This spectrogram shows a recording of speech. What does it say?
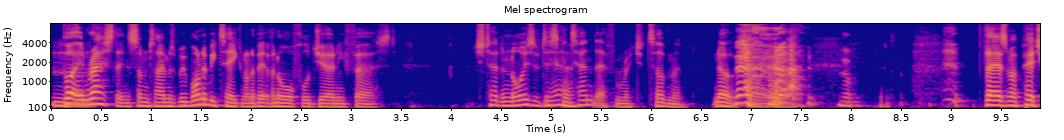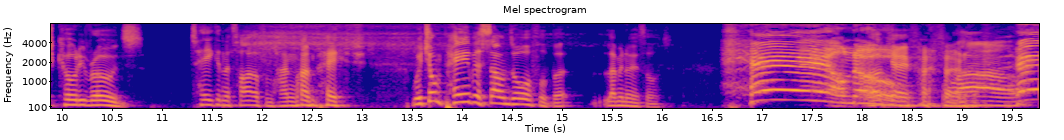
But in mm. wrestling, sometimes we want to be taken on a bit of an awful journey first. Just heard a noise of discontent there from Richard Tubman. No, sorry. no. There's my pitch. Cody Rhodes taking the title from Hangman Page, which on paper sounds awful, but let me know your thoughts. Hell no! Okay, fair, fair enough. Wow. Hell no!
